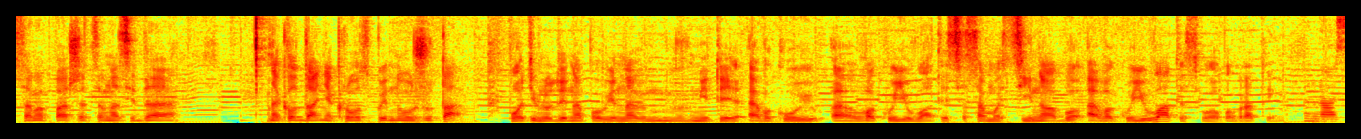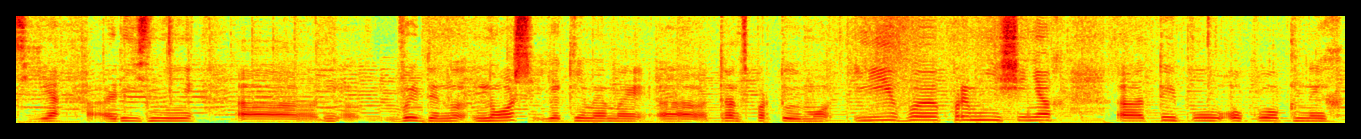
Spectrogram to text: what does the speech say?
Саме перше це в нас іде накладання кровоспинного жута. Потім людина повинна вміти евакую, евакуюватися самостійно або евакуювати свого побратима. У нас є е, різні е, види нож, якими ми е, транспортуємо і в приміщеннях е, типу окопних,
